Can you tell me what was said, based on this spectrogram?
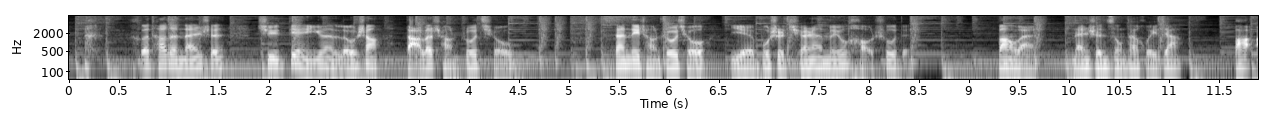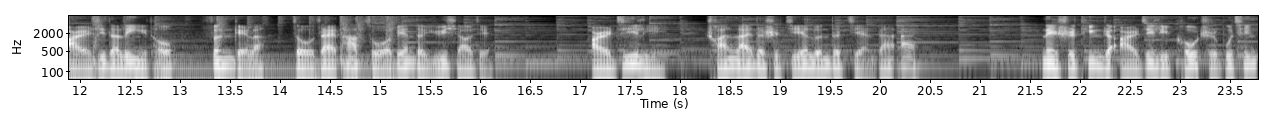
和她的男神去电影院楼上。打了场桌球，但那场桌球也不是全然没有好处的。傍晚，男神送她回家，把耳机的另一头分给了走在他左边的于小姐。耳机里传来的是杰伦的《简单爱》。那时听着耳机里口齿不清、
